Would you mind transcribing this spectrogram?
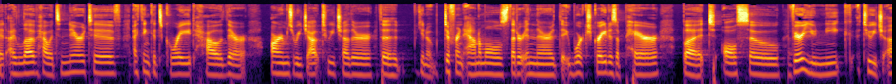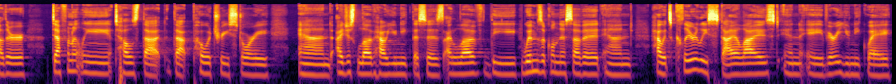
it. I love how it's narrative. I think it's great how their arms reach out to each other. The you know different animals that are in there it works great as a pair but also very unique to each other definitely tells that that poetry story and I just love how unique this is. I love the whimsicalness of it and how it's clearly stylized in a very unique way.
